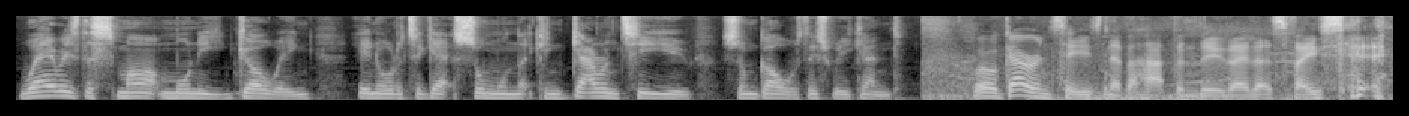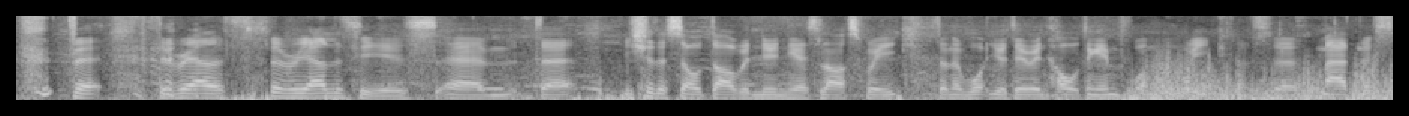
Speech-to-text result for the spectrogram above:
Where is the smart money going in order to get someone that can guarantee you some goals this weekend? Well, guarantees never happen, do they? Let's face it. but the reality, the reality is um, that you should have sold Darwin Nunez last week. Don't know what you're doing holding him for one more week. That's uh, madness.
